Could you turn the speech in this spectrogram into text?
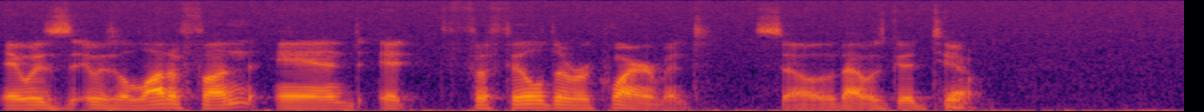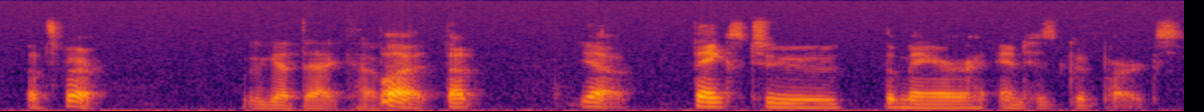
it was it was a lot of fun, and it fulfilled a requirement. So that was good too. Yeah. That's fair. We got that covered. But that, yeah, thanks to the mayor and his good parks.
